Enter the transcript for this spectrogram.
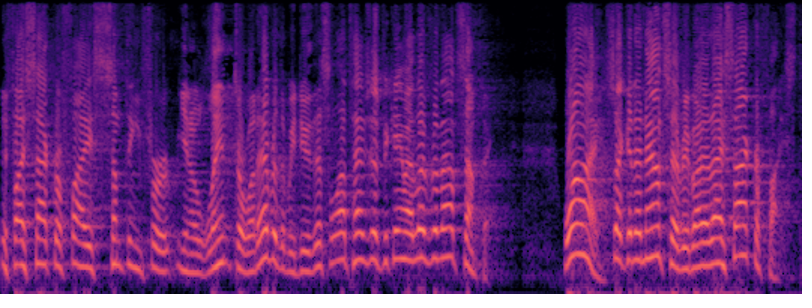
If I sacrifice something for, you know, Lent or whatever that we do this, a lot of times it just became I lived without something. Why? So I could announce everybody that I sacrificed.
